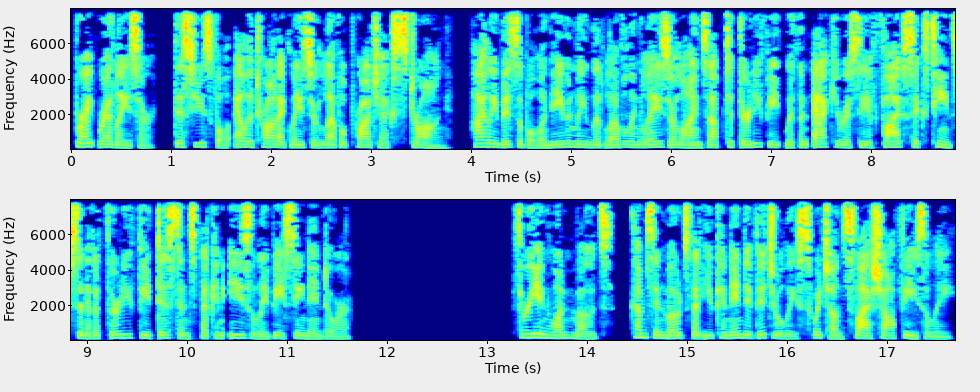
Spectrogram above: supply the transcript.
Bright red laser. This useful electronic laser level projects strong, highly visible and evenly lit leveling laser lines up to 30 feet with an accuracy of 5 16ths and at a 30 feet distance that can easily be seen indoor. 3-in-1 modes, comes in modes that you can individually switch on slash off easily.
